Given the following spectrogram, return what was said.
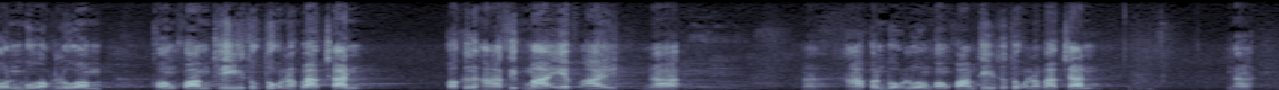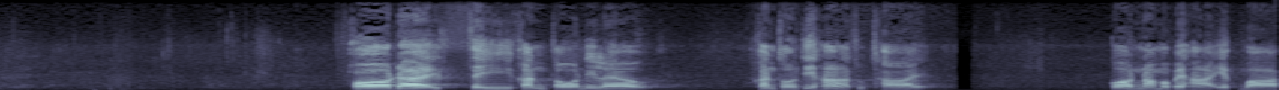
ผลบวกรวมของความถี่ทุกๆอนุภาคชั้น ก็คือหาซิกมา fi นะอ่าหาผลบวกรวมของความถี่ทุกๆอนุภาคชั้นนะพอได้สี่ขั้นตอนนี้แล้ว ขั้นตอนที่ห้าสุดท้าย ก็นำมาไปหา x bar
